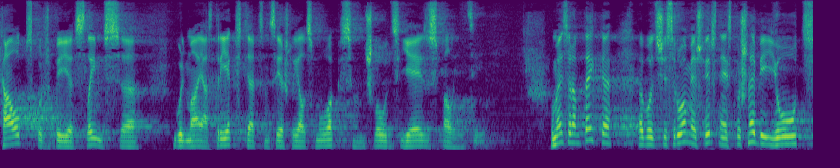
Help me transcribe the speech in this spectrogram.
kalps, kurš bija slims, uh, guļ mājās triekšķerts un cieš lielas mokas un lūdz Jēzus palīdzību. Un mēs varam teikt, ka varbūt šis romiešu virsnieks, kurš nebija jūts,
